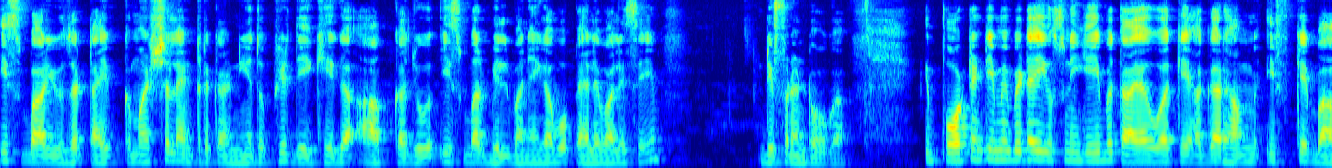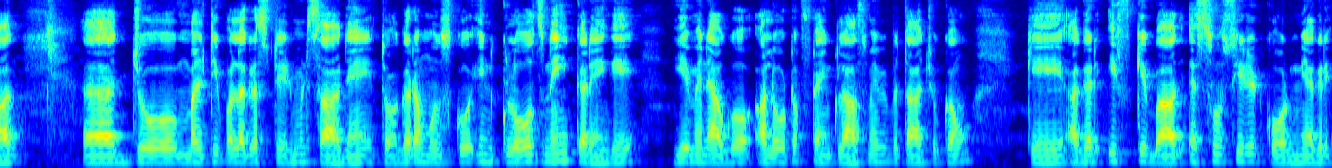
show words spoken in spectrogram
इस बार यूज़र टाइप कमर्शियल एंटर करनी है तो फिर देखिएगा आपका जो इस बार बिल बनेगा, वो पहले वाले से डिफरेंट होगा। इंपॉर्टेंट में बेटा उसने यही बताया हुआ कि अगर हम इफ़ के बाद जो मल्टीपल अगर स्टेटमेंट्स आ जाएँ तो अगर हम उसको इनक्लोज नहीं करेंगे ये मैंने आपको अलॉट ऑफ़ टाइम क्लास में भी बता चुका हूँ कि अगर इफ़ के बाद एसोसिएटेड कोड में अगर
